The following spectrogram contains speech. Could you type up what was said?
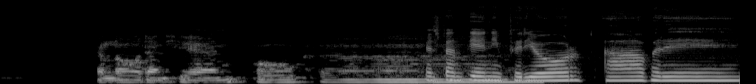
The Lord and Tian open. El tantien inferior abre.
